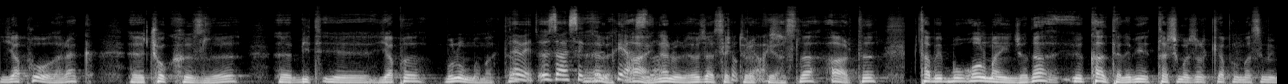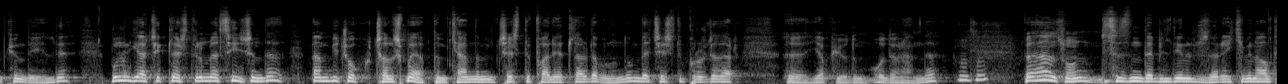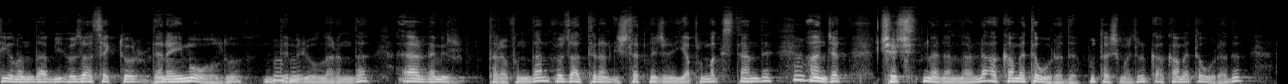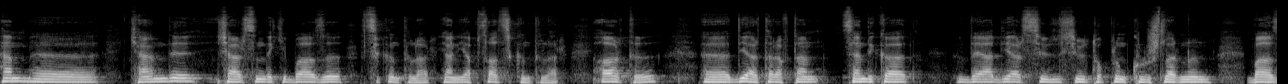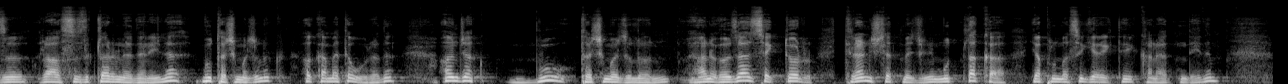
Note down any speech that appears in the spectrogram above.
yapı olarak e, çok hızlı e, bir e, yapı bulunmamakta. Evet özel sektöre evet, kıyasla. Aynen öyle özel sektöre kıyasla artı tabi bu olmayınca da e, kaliteli bir taşımacılık yapılması mümkün değildi. Bunun gerçekleştirilmesi için de ben birçok çalışma yaptım. Kendim çeşitli faaliyetlerde bulundum ve çeşitli projeler e, yapıyordum o dönemde. Hı hı. Ve en son sizin de bildiğiniz üzere 2006 yılında bir özel sektör deneyimi oldu demir yollarında. Erdemir tarafından özel tren işletmeciliği yapılmak istendi. Hı hı. Ancak çeşitli nedenlerle akamete uğradı. Bu taşımacılık akamete uğradı. Hem e, kendi içerisindeki bazı sıkıntılar yani yapısal sıkıntılar artı e, diğer taraftan sendika veya diğer sivil, sivil toplum kuruluşlarının bazı rahatsızlıkları nedeniyle bu taşımacılık akamete uğradı. Ancak bu taşımacılığın yani özel sektör tren işletmeciliğinin mutlaka yapılması gerektiği kanaatindeydim.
